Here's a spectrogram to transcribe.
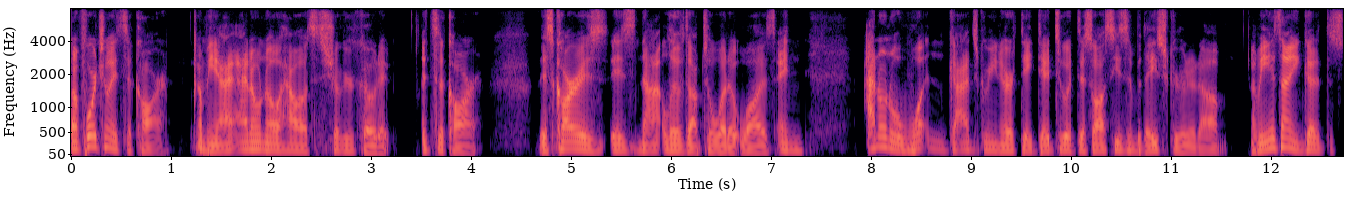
unfortunately it's a car. I mean, I, I don't know how else to sugarcoat it. It's a car. This car is is not lived up to what it was, and I don't know what in God's green earth they did to it this all season, but they screwed it up. I mean, it's not even good at the,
